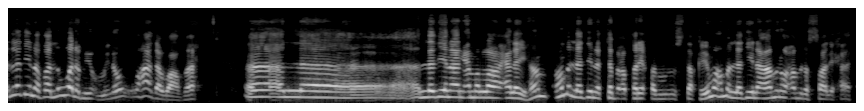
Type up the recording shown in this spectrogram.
الذين ضلوا ولم يؤمنوا وهذا واضح. آه الذين أنعم الله عليهم هم الذين اتبعوا الطريق المستقيم وهم الذين آمنوا وعملوا الصالحات.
